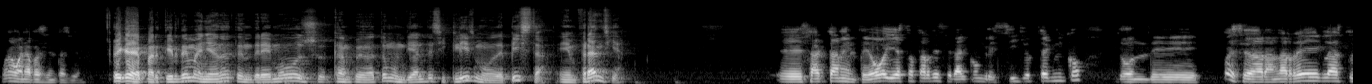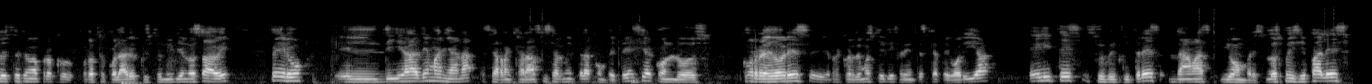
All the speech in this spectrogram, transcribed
una buena presentación. Oiga, a partir de mañana tendremos Campeonato Mundial de Ciclismo de Pista en Francia. Exactamente, hoy esta tarde será el congresillo técnico donde pues se darán las reglas, todo este tema protocolario que usted muy bien lo sabe, pero el día de mañana se arrancará oficialmente la competencia con los corredores, eh, recordemos que hay diferentes categorías, élites, sub-23, damas y hombres. Los principales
